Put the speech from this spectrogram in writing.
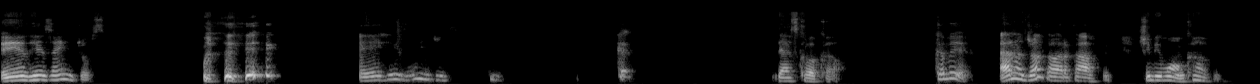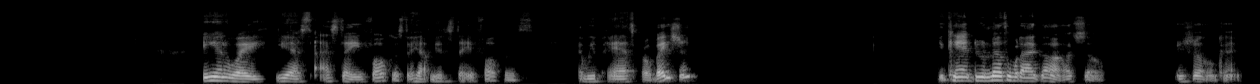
and his angels. and his angels. That's Coco. Come here. I don't drink all the coffee. She be wanting coffee. Anyway, yes, I stayed focused. to help me to stay focused. And we passed probation. You can't do nothing without God, so sure can't.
